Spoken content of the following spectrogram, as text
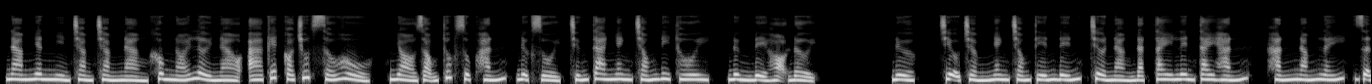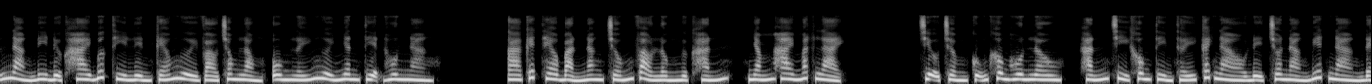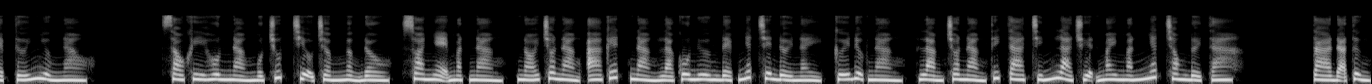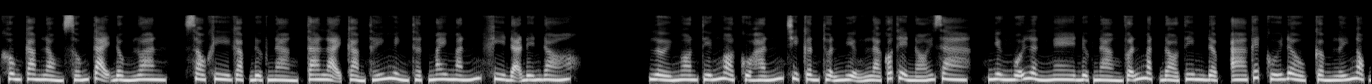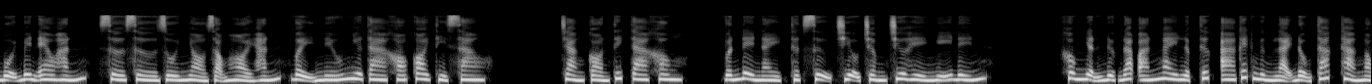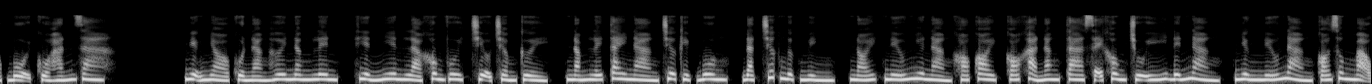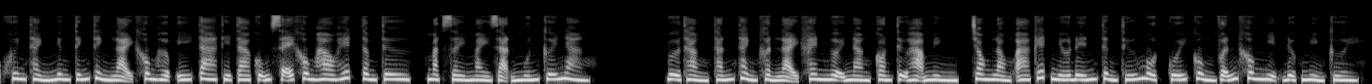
Nam nhân nhìn chằm chằm nàng không nói lời nào, A Kết có chút xấu hổ, nhỏ giọng thúc giục hắn, được rồi, chúng ta nhanh chóng đi thôi, đừng để họ đợi. Được, Triệu trầm nhanh chóng tiến đến, chờ nàng đặt tay lên tay hắn, hắn nắm lấy, dẫn nàng đi được hai bước thì liền kéo người vào trong lòng, ôm lấy người nhân tiện hôn nàng. Ta kết theo bản năng chống vào lồng ngực hắn, nhắm hai mắt lại. Triệu trầm cũng không hôn lâu, hắn chỉ không tìm thấy cách nào để cho nàng biết nàng đẹp tới nhường nào. Sau khi hôn nàng một chút triệu trầm ngẩng đầu, xoa nhẹ mặt nàng, nói cho nàng a kết nàng là cô nương đẹp nhất trên đời này, cưới được nàng, làm cho nàng thích ta chính là chuyện may mắn nhất trong đời ta. Ta đã từng không cam lòng sống tại Đồng Loan, sau khi gặp được nàng ta lại cảm thấy mình thật may mắn khi đã đến đó. Lời ngon tiếng ngọt của hắn chỉ cần thuận miệng là có thể nói ra, nhưng mỗi lần nghe được nàng vẫn mặt đỏ tim đập a kết cúi đầu cầm lấy ngọc bội bên eo hắn, sờ sờ rồi nhỏ giọng hỏi hắn, vậy nếu như ta khó coi thì sao? Chàng còn thích ta không? Vấn đề này thật sự triệu trầm chưa hề nghĩ đến. Không nhận được đáp án ngay lập tức A Kết ngừng lại động tác thả ngọc bội của hắn ra. Miệng nhỏ của nàng hơi nâng lên, hiển nhiên là không vui, triệu trầm cười, nắm lấy tay nàng chưa kịp buông, đặt trước ngực mình, nói nếu như nàng khó coi, có khả năng ta sẽ không chú ý đến nàng, nhưng nếu nàng có dung mạo khuynh thành nhưng tính tình lại không hợp ý ta thì ta cũng sẽ không hao hết tâm tư, mặt dày mày dạn muốn cưới nàng. Vừa thẳng thắn thành khẩn lại khen ngợi nàng còn tự hạ mình, trong lòng A Kết nhớ đến từng thứ một cuối cùng vẫn không nhịn được mỉm cười.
